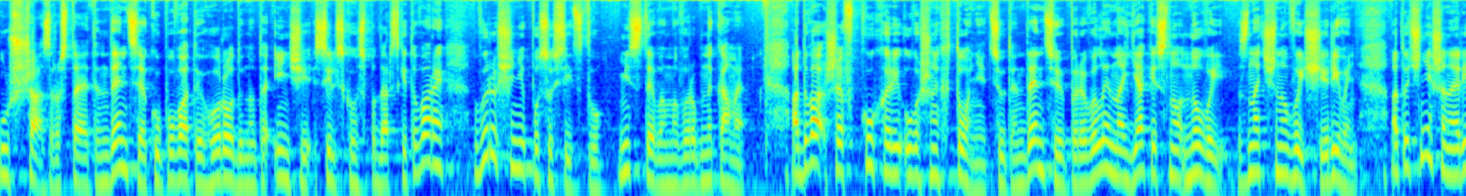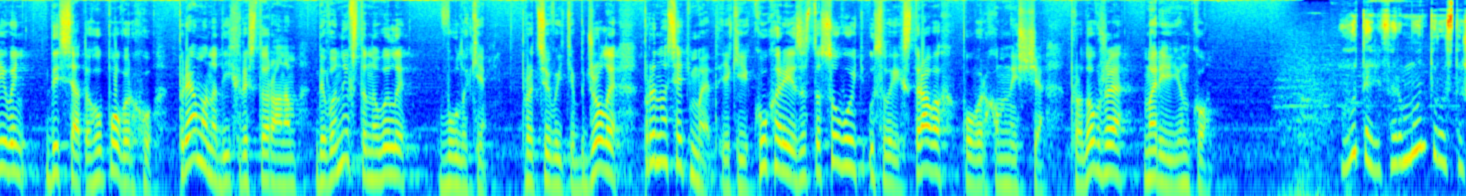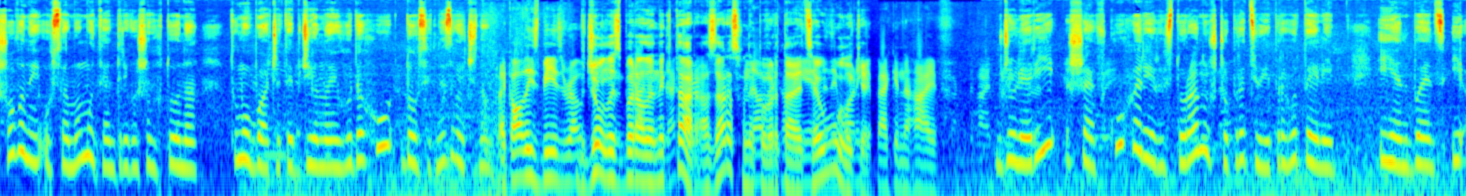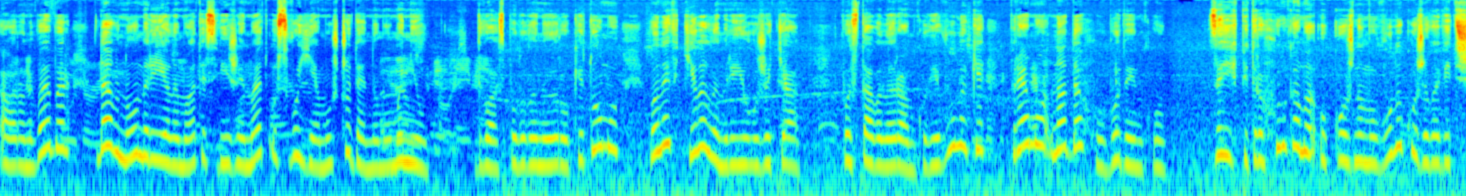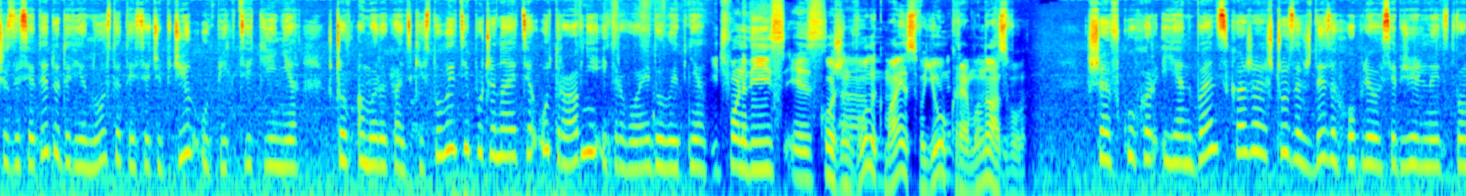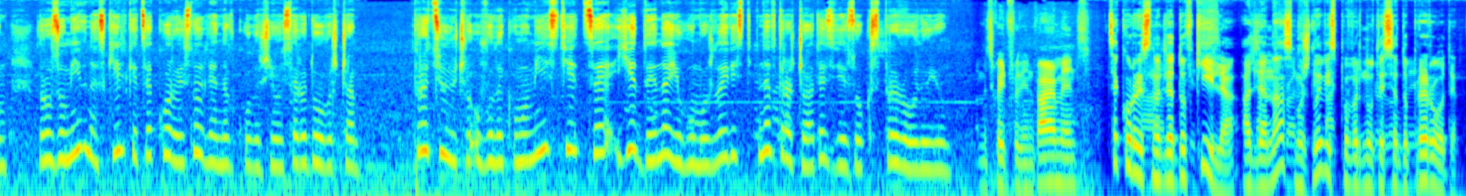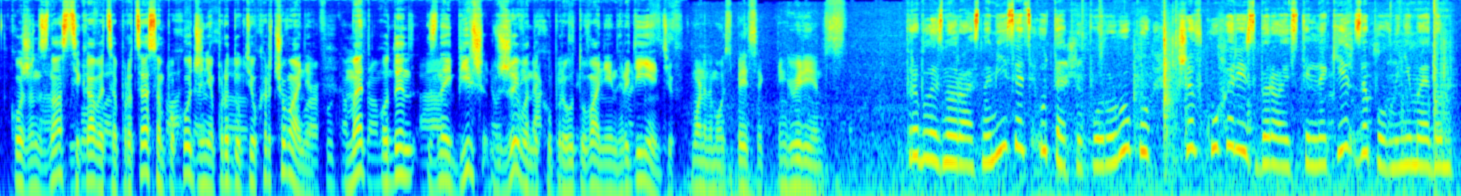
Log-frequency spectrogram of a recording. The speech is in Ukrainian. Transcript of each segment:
У США зростає тенденція купувати городину та інші сільськогосподарські товари, вирощені по сусідству місцевими виробниками. А два шеф-кухарі у Вашингтоні цю тенденцію перевели на якісно новий, значно вищий рівень, а точніше на рівень 10-го поверху, прямо над їх рестораном, де вони встановили вулики. Працьовиті бджоли приносять мед, який кухарі застосовують у своїх стравах поверхом нижче. Продовжує Марія Юнко. Готель Фермонт розташований у самому центрі Вашингтона, тому бачити бджіл на його даху досить незвично. Бджоли збирали нектар, а зараз вони повертаються у вулики. Бджолярі – шеф-кухарі ресторану, що працює при готелі. Ієн Бенц і Аарон Вебер давно мріяли мати свіжий мед у своєму щоденному меню. Два з половиною роки тому вони втілили мрію у життя. Поставили рамкові вулики прямо на даху будинку. За їх підрахунками, у кожному вулику живе від 60 до 90 тисяч бджіл у пік цвітіння, що в американській столиці починається у травні і триває до липня. Кожен вулик має свою окрему назву. Шеф-кухар Ієн Бенс каже, що завжди захоплювався бджільництвом, розумів, наскільки це корисно для навколишнього середовища. Працюючи у великому місті, це єдина його можливість не втрачати зв'язок з природою. Це корисно для довкілля, а для нас можливість повернутися до природи. Кожен з нас цікавиться процесом походження продуктів харчування. Мед один з найбільш вживаних у приготуванні інгредієнтів. Приблизно раз на місяць у теплу пору року шеф-кухарі збирають стільники, заповнені медом.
